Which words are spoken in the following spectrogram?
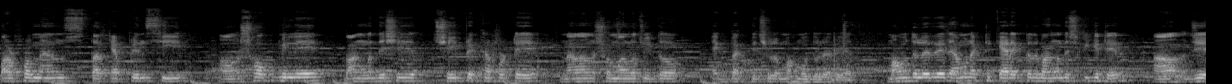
পারফরম্যান্স তার ক্যাপ্টেন্সি সব মিলে বাংলাদেশের সেই প্রেক্ষাপটে নানান সমালোচিত এক ব্যক্তি ছিল মাহমুদুল্লাহ রিয়াদ মাহমুদুল্লাহ রিয়াদ এমন একটি ক্যারেক্টার বাংলাদেশ ক্রিকেটের যে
